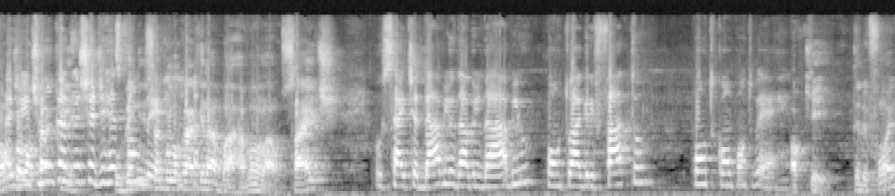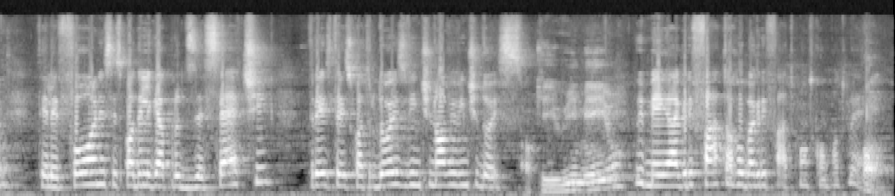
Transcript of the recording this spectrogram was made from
a gente nunca aqui. deixa de responder. O Vinícius vai colocar aqui na barra. Vamos lá, o site. O site é www.agrifato.com.br. Ok. Telefone? Telefone, vocês podem ligar para o 17 3342-2922. Ok, o e-mail? O e-mail é agrifato.agrifato.com.br. Bom,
